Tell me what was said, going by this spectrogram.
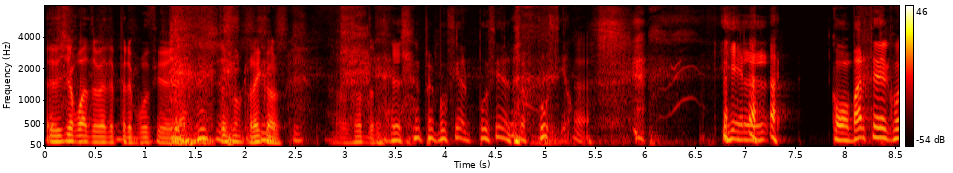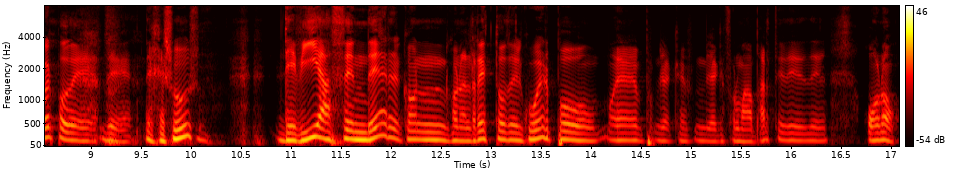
He dicho cuatro veces prepucio ya. Esto es un récord. El prepucio, el pucio del prepucio. Y el, como parte del cuerpo de, de- de Jesús, debía ascender con, con el resto del cuerpo, eh, ya, que, ya que formaba parte de, de- o no,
